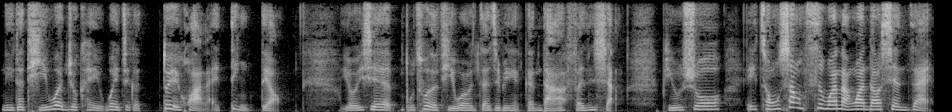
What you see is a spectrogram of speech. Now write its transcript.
你的提问就可以为这个对话来定调。有一些不错的提问，在这边也跟大家分享。比如说，诶，从上次 one on one 到现在，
